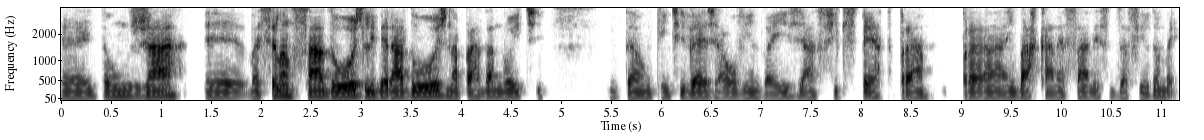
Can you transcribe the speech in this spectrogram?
É, então já é, vai ser lançado hoje, liberado hoje na parte da noite. Então, quem tiver já ouvindo aí, já fique esperto para embarcar nessa, nesse desafio também.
